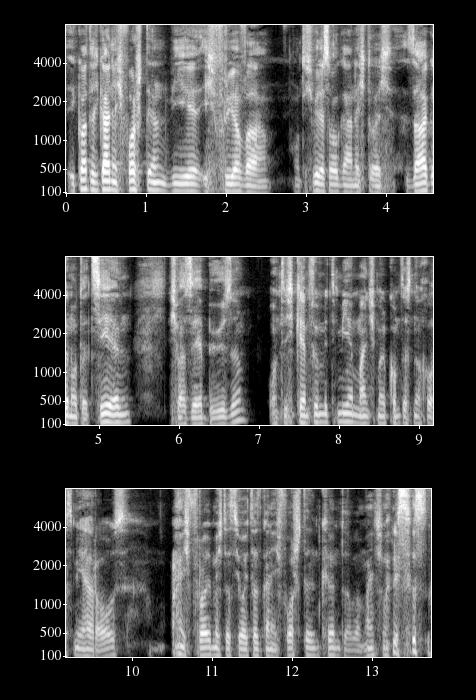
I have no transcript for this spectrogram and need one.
Ihr könnt euch gar nicht vorstellen, wie ich früher war. Und ich will es auch gar nicht euch sagen oder erzählen. Ich war sehr böse und ich kämpfe mit mir. Manchmal kommt es noch aus mir heraus. Ich freue mich, dass ihr euch das gar nicht vorstellen könnt, aber manchmal ist es so.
